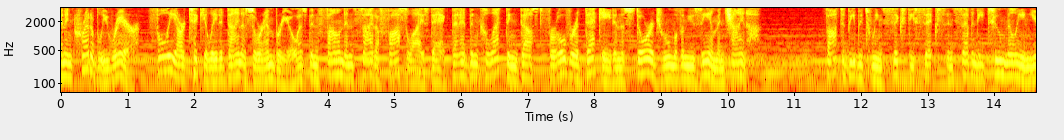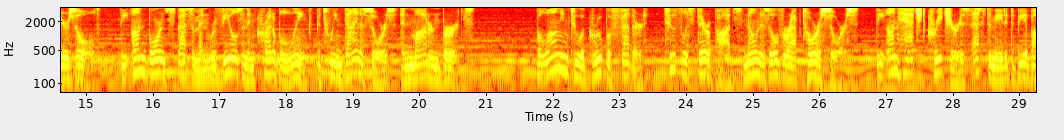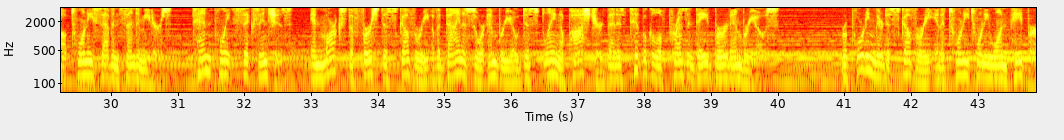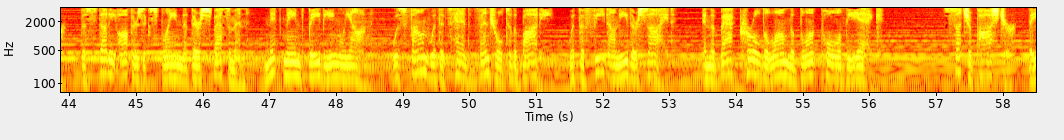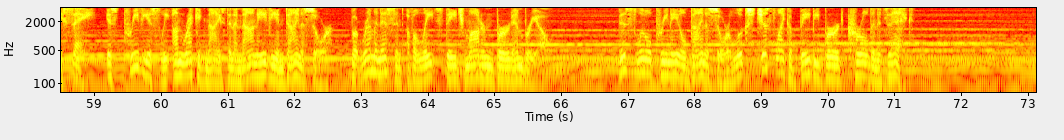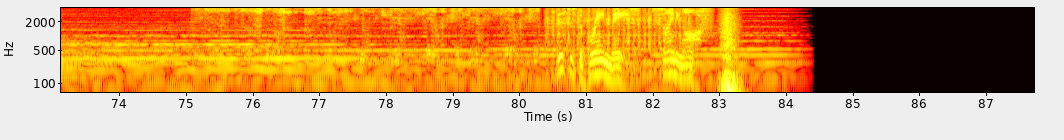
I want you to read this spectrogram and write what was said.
An incredibly rare, fully articulated dinosaur embryo has been found inside a fossilized egg that had been collecting dust for over a decade in the storage room of a museum in China. Thought to be between 66 and 72 million years old, the unborn specimen reveals an incredible link between dinosaurs and modern birds. Belonging to a group of feathered, toothless theropods known as Oviraptorosaurs, the unhatched creature is estimated to be about 27 centimeters, 10.6 inches, and marks the first discovery of a dinosaur embryo displaying a posture that is typical of present-day bird embryos. Reporting their discovery in a 2021 paper, the study authors explained that their specimen, nicknamed Baby Yingliang, was found with its head ventral to the body, with the feet on either side, and the back curled along the blunt pole of the egg. Such a posture, they say, is previously unrecognized in a non-avian dinosaur, but reminiscent of a late-stage modern bird embryo. This little prenatal dinosaur looks just like a baby bird curled in its egg. This is the Brain Maze, signing off.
